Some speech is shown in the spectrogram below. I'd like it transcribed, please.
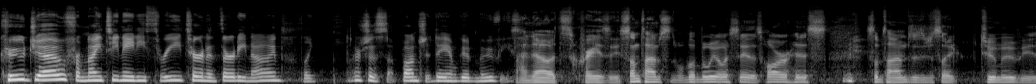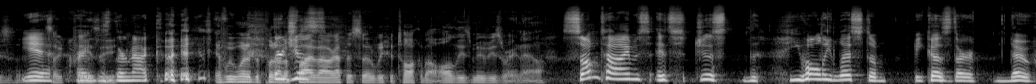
Cujo from 1983, turning 39. Like, there's just a bunch of damn good movies. I know it's crazy. Sometimes we always say this horror hiss. Sometimes it's just like two movies. Yeah, it's like crazy. They're not good. If we wanted to put They're a just- five-hour episode, we could talk about all these movies right now. Sometimes it's just you only list them because they're known.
